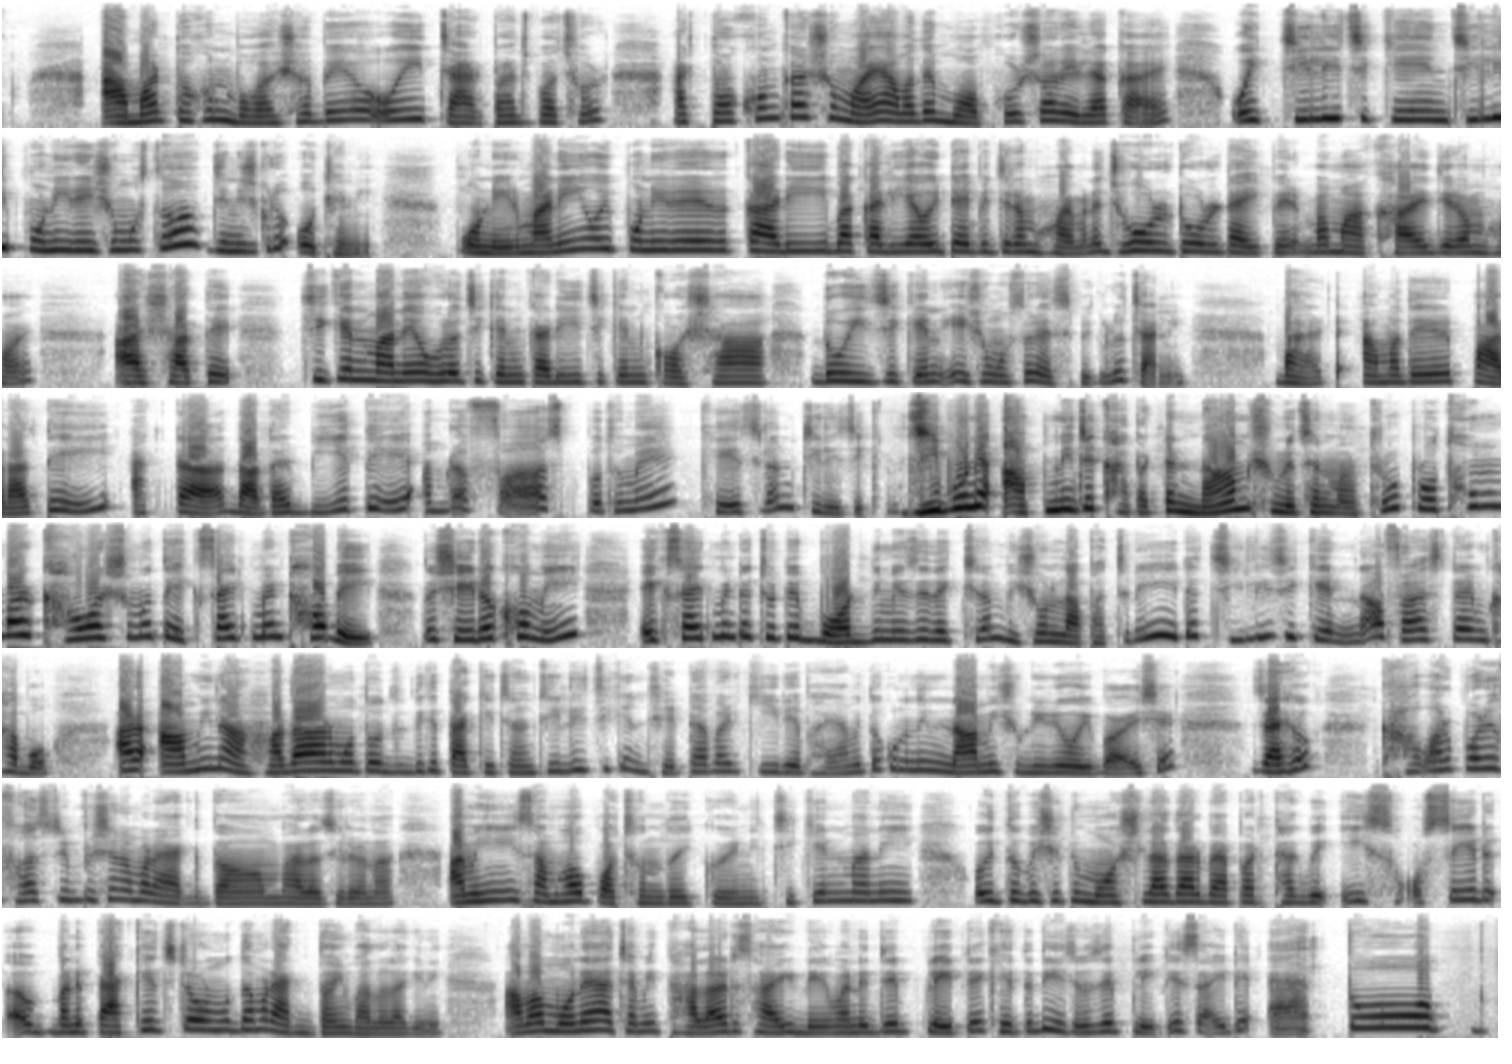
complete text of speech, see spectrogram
আমার তখন বয়স হবে ওই চার পাঁচ বছর, আর তখনকার সময় আমাদের মফস্বল এলাকায় ওই চিলি চিকেন, চিলি পনির এই সমস্ত জিনিসগুলো ওঠেনি। পনির মানেই ওই পনিরের কারি বা কালিয়া ওই টাইপের যেরকম হয় মানে ঝোল টোল টাইপের বা মাখায় যেরকম হয়। আর সাথে চিকেন মানেও হলো চিকেন কারি চিকেন কষা, দই চিকেন এই সমস্ত রেসিপিগুলো জানি। বাট আমাদের পাড়াতেই একটা দাদার বিয়েতে আমরা ফার্স্ট প্রথমে খেয়েছিলাম চিলি চিকেন জীবনে আপনি যে খাবারটার নাম শুনেছেন মাত্র, প্রথমবার খাওয়ার সময় তো এক্সাইটমেন্ট হবেই। তো সেই রকমই এক্সাইটমেন্টের চোটে বর্দি মেজে দেখছিলাম, ভীষণ লাফাচ্ছিল। এই, এটা চিলি চিকেন না? ফার্স্ট টাইম খাব। আর আমি না হাদার মতো ওদের দিকে তাকিয়েছিলাম। চিলি চিকেন সেটা আবার কী রে ভাই? আমি তো কোনোদিন নামই শুনিনি ওই বয়সে। যাই হোক, খাওয়ার পরে ফার্স্ট ইমপ্রেশন আমার একদম ভালো ছিল না। আমি সামহাও পছন্দই করিনি। চিকেন মানেই ওই তো বেশি একটু মশলাদার ব্যাপার থাকবে। এই সসের মানে প্যাকেজটা ওর মধ্যে আমার একদমই ভালো লাগেনি। আমার মনে আছে আমি থালার সাইডে মানে যে প্লেটে খেতে দিয়েছিল, সেই প্লেটের সাইডে এত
